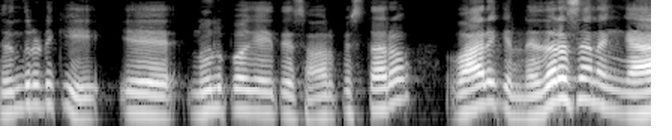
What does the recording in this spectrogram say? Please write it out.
చంద్రుడికి ఏ నూలుపోగి అయితే సమర్పిస్తారో వారికి నిదర్శనంగా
